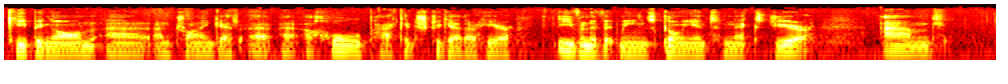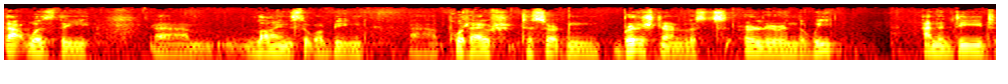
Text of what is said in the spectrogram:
keeping on uh, and try and get a, a, whole package together here, even if it means going into next year. And that was the um, lines that were being uh, put out to certain British journalists earlier in the week. And indeed,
